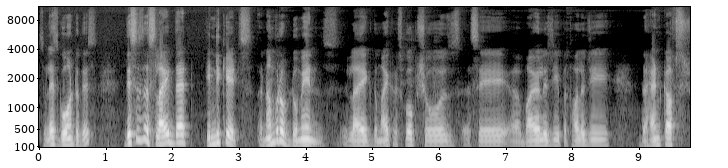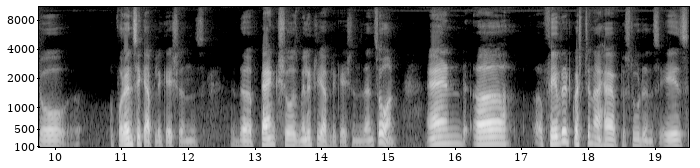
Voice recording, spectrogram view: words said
So, let us go on to this. This is a slide that indicates a number of domains like the microscope shows say uh, biology, pathology, the handcuffs show forensic applications, the tank shows military applications and so on. And uh, a favorite question I have to students is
